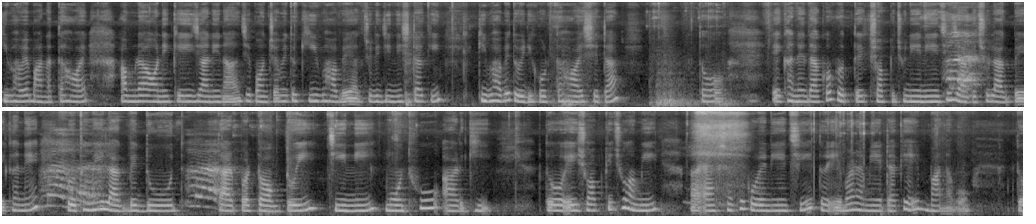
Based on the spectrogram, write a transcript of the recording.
কীভাবে বানাতে হয়, আমরা অনেকেই জানি না যে পঞ্চামৃত কীভাবে অ্যাকচুয়ালি জিনিসটা কি, কীভাবে তৈরি করতে হয় সেটা। তো এখানে দেখো প্রত্যেক সব কিছু নিয়ে নিয়েছি, যা কিছু লাগবে এখানে। প্রথমেই লাগবে দুধ, তারপর টক দই, চিনি, মধু আর ঘি। তো এই সব কিছু আমি একসাথে করে নিয়েছি। তো এবার আমি এটাকে বানাবো। তো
